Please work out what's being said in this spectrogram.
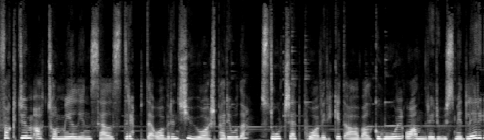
Faktum at Tommy Lynn Sells drepte over en 20-årsperiode, stort sett påvirket av alkohol og andre rusmidler,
